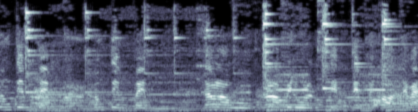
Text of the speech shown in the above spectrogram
ต้องเต็มเต็มอะต้องเต็มเต็ม ถ้าเราถ้าเราไม่รู้เราต้องเต็มเต็มไว้ก่อนใช่ไหม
